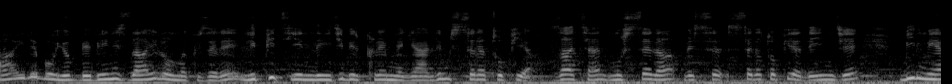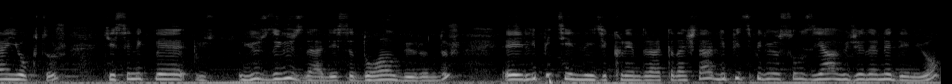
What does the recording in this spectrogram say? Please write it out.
Aile boyu bebeğiniz dahil olmak üzere lipid yenileyici bir kremle geldim. Steratopia. Zaten Mustela ve Steratopia deyince bilmeyen yoktur. Kesinlikle yüzde yüz neredeyse doğal bir üründür. E, lipid yenileyici kremdir arkadaşlar. Lipid biliyorsunuz yağ hücrelerine deniyor.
